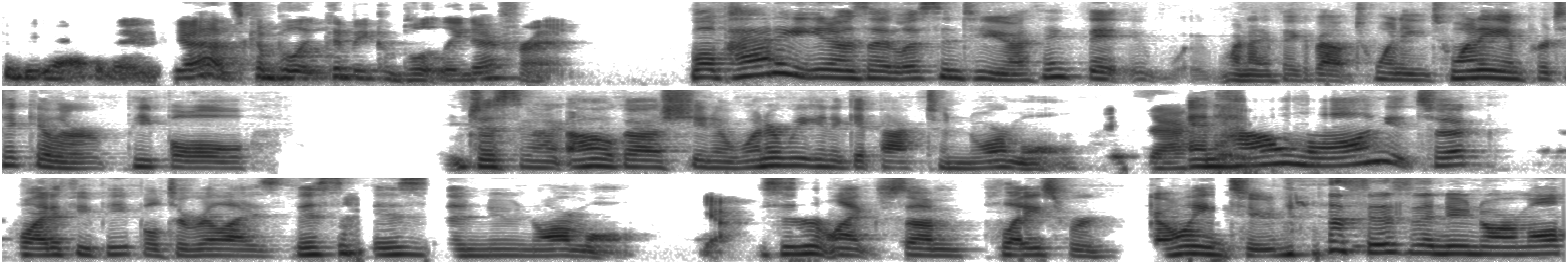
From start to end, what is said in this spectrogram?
to be happening. Yeah, it's complete could be completely different. Well, Patty, you know, as I listen to you, I think that when I think about 2020 in particular, people just like, oh gosh, you know, when are we going to get back to normal? Exactly. And how long it took quite a few people to realize this is the new normal. Yeah. This isn't like some place we're going to. This is the new normal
